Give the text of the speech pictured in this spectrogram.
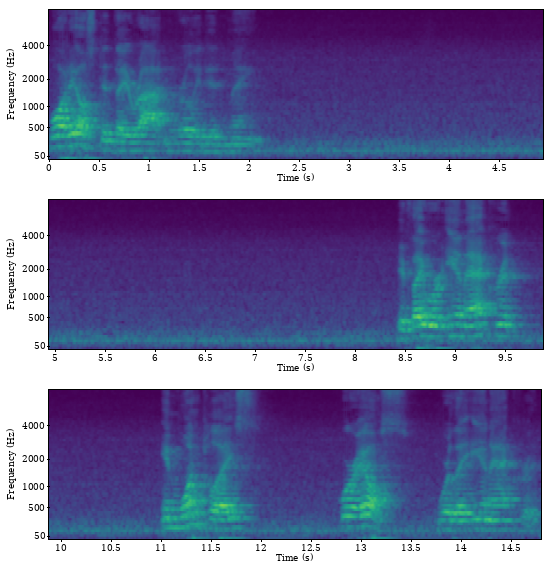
what else did they write and really didn't mean? If they were inaccurate in one place, where else were they inaccurate?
